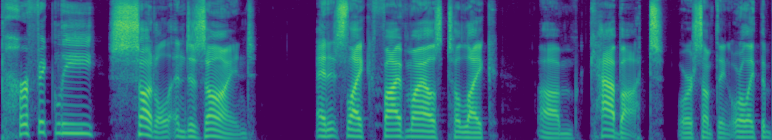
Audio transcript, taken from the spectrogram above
perfectly subtle and designed. And it's like five miles to like um, Cabot or something, or like the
